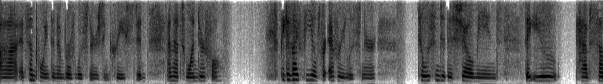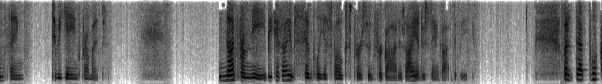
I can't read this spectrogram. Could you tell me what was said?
uh, at some point the number of listeners increased, and, and that's wonderful. Because I feel for every listener, to listen to this show means that you have something to be gained from it. Not from me, because I am simply a spokesperson for God as I understand God to be. But that book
